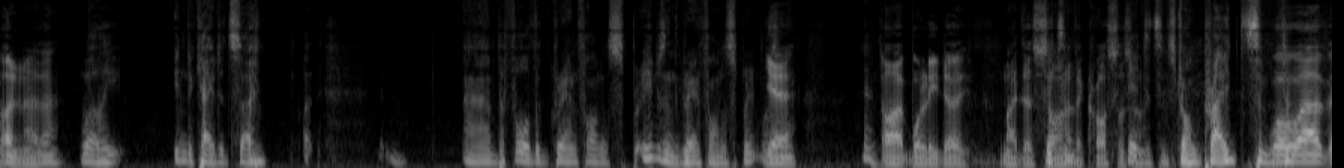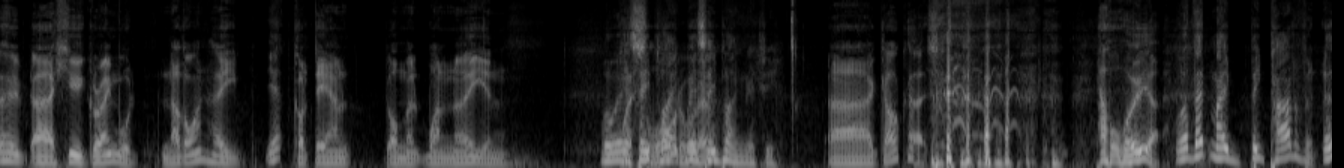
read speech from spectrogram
I didn't know that. Well, he indicated so uh, before the grand final. sprint. he was in the grand final sprint. Wasn't Yeah. he? Oh, what did he do? Made the sign some- of the cross or something. Yeah, something. did some strong parade. Some well, uh, uh, Hugh Greenwood, another one. He Yeah. got down on the one knee and Well, where's he the Lord playing? or Where's he playing next year? uh, Gold Coast. Hallelujah. Well, that may be part of it. Uh,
